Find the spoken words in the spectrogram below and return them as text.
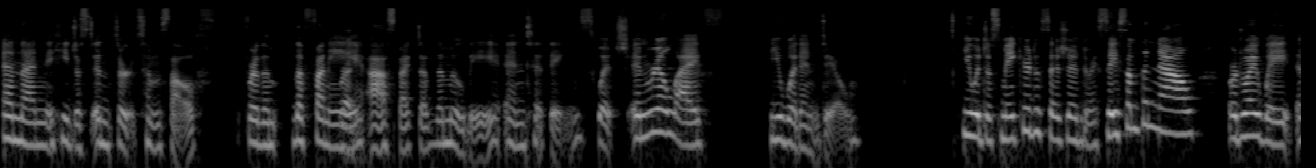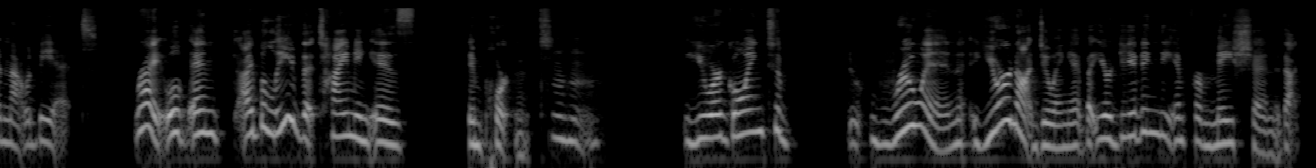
And then he just inserts himself for the the funny right. aspect of the movie into things which in real life you wouldn't do. You would just make your decision, do I say something now or do I wait and that would be it. Right. Well, and I believe that timing is important. Mm-hmm. You are going to ruin, you're not doing it, but you're giving the information that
